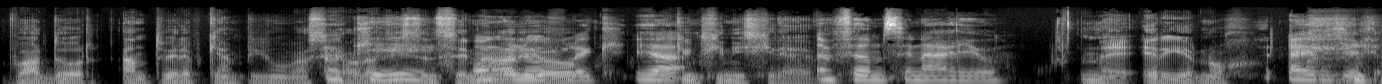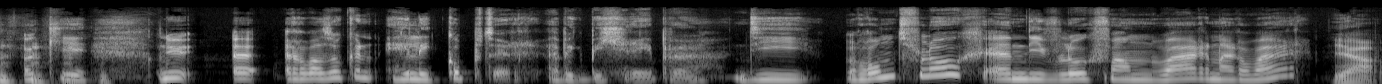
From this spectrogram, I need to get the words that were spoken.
waardoor Antwerpen kampioen was. Ja, dat is een scenario, ja. dat kun je niet schrijven. Een filmscenario. Nee, erger nog. Erger, oké. Nu, eh, er was ook een helikopter, heb ik begrepen, die rondvloog en die vloog van waar naar waar? Ja,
